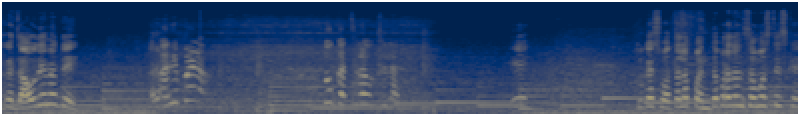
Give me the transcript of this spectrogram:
अगं जाऊ दे ना ते. अरे पण तू कचरा उचल ए तू काय स्वतःला पंतप्रधान समजतेस काय?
